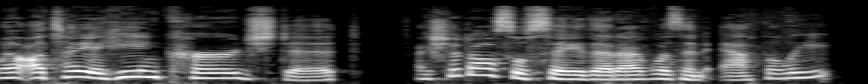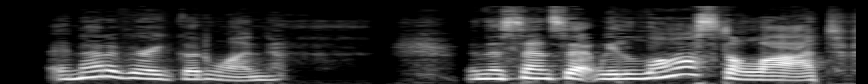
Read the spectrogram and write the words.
Well, I'll tell you, he encouraged it. I should also say that I was an athlete and not a very good one in the sense that we lost a lot.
